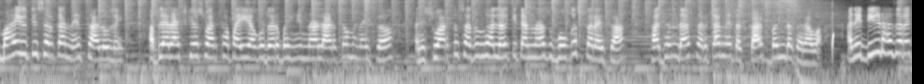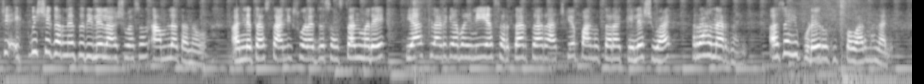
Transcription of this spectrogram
महायुती सरकारने चालवलंय. आपल्या राजकीय स्वार्थापायी अगोदर बहिणींना लाडकं म्हणायचं आणि स्वार्थ साधून झालं की त्यांनाच बोगस करायचा हा धंदा सरकारने तत्काळ बंद करावा. आणि दीड हजाराचे एकवीसशे करण्याचं दिलेलं आश्वासन अंमलात आणावं. अन्यथा स्थानिक स्वराज्य संस्थांमध्ये याच लाडक्या बहिणी या सरकारचा राजकीय पाणउतारा केल्याशिवाय राहणार नाही असंही पुढे रोहित पवार म्हणाले.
